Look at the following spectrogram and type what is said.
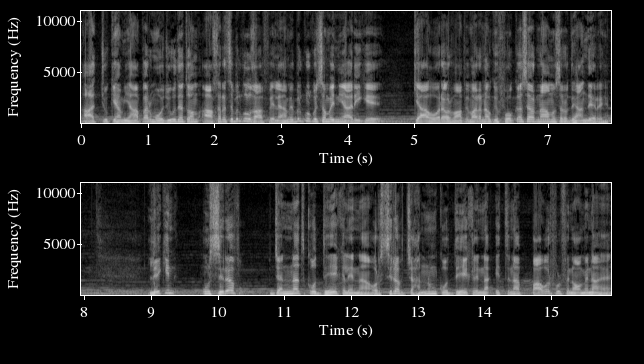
آج چونکہ ہم یہاں پر موجود ہیں تو ہم آخرت سے بالکل غافل ہیں، ہمیں بالکل کچھ سمجھ نہیں آ رہی کہ کیا ہو رہا ہے اور وہاں پہ ہمارا نہ کوئی فوکس ہے اور نہ ہم صرف دھیان دے رہے ہیں۔ لیکن صرف جنت کو دیکھ لینا اور صرف جہنم کو دیکھ لینا اتنا پاورفل فنومنا ہے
